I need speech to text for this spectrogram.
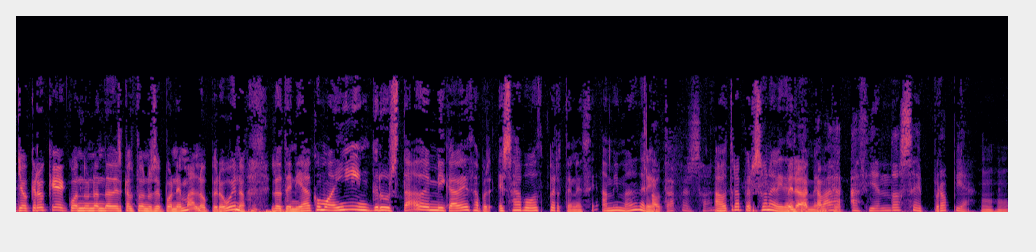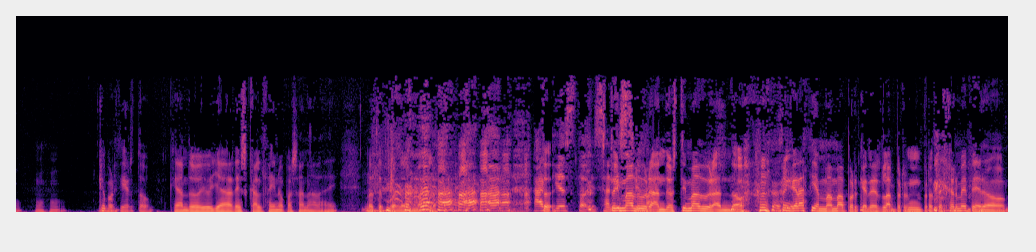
yo creo que cuando uno anda descalzo no se pone malo, pero bueno, lo tenía como ahí incrustado en mi cabeza. Pues esa voz pertenece a mi madre. A otra persona. A otra persona, evidentemente. Pero acaba haciéndose propia. Uh -huh, uh -huh. Que por cierto, que ando yo ya descalza y no pasa nada, ¿eh? No te pones mal. Aquí estoy. Sanísima. Estoy madurando, estoy madurando. Gracias, mamá, por quererla protegerme, pero.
